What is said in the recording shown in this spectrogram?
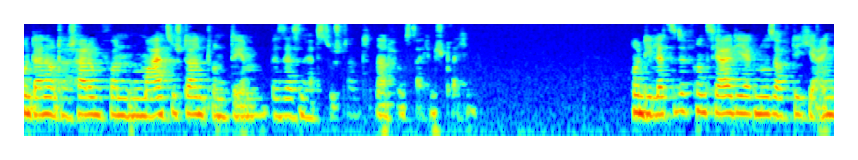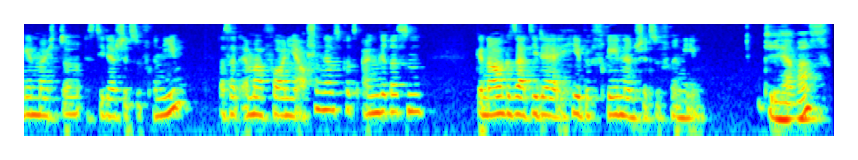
und einer Unterscheidung von Normalzustand und dem Besessenheitszustand in Anführungszeichen sprechen. Und die letzte Differentialdiagnose, auf die ich hier eingehen möchte, ist die der Schizophrenie. Das hat Emma vorhin ja auch schon ganz kurz angerissen. Genauer gesagt die der hebephrenen Schizophrenie. Die ja was?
